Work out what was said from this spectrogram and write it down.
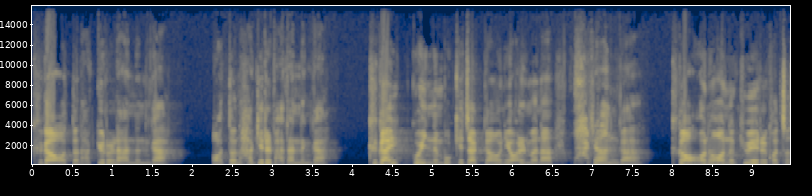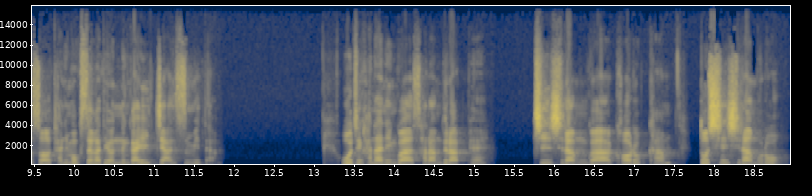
그가 어떤 학교를 나왔는가, 어떤 학위를 받았는가? 그가 입고 있는 목회자 가운이 얼마나 화려한가? 그가 어느 어느 교회를 거쳐서 담임 목사가 되었는가에 있지 않습니다. 오직 하나님과 사람들 앞에 진실함과 거룩함 또 신실함으로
